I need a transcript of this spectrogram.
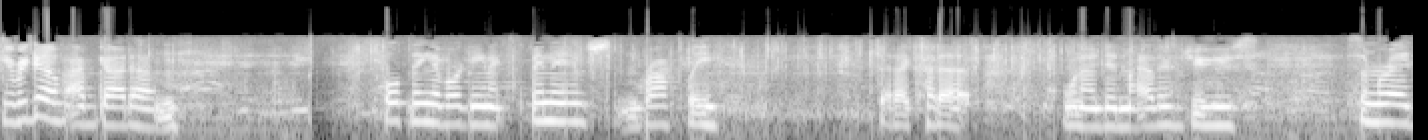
here we go. I've got um full thing of organic spinach and broccoli that I cut up when I did my other juice. Some red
